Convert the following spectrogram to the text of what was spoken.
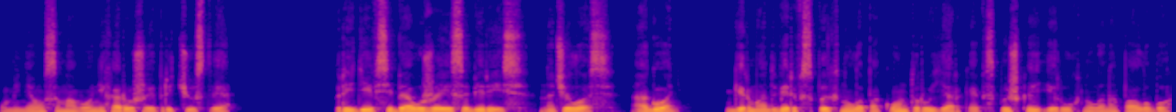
«У меня у самого нехорошее предчувствие». «Приди в себя уже и соберись. Началось. Огонь!» Гермодверь вспыхнула по контуру яркой вспышкой и рухнула на палубу.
